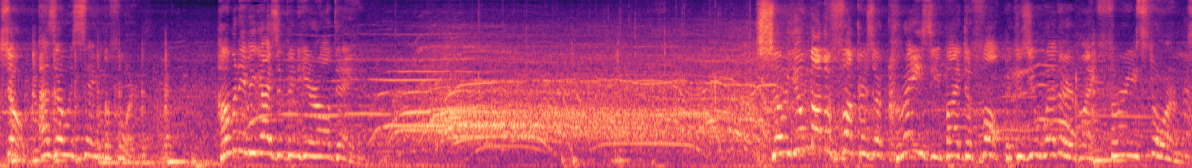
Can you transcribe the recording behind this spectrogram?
So, as I was saying before, how many of you guys have been here all day? So you motherfuckers are crazy by default because you weathered like three storms.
